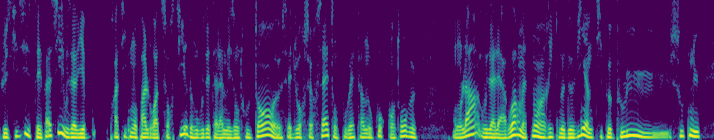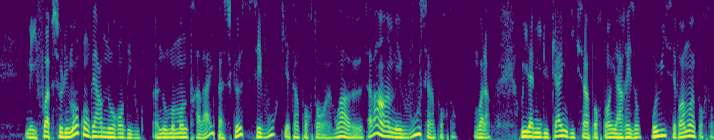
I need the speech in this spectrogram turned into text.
Jusqu'ici, c'était facile. Vous aviez pratiquement pas le droit de sortir, donc vous êtes à la maison tout le temps, 7 euh, jours sur 7, on pouvait faire nos cours quand on veut. Bon là, vous allez avoir maintenant un rythme de vie un petit peu plus soutenu. Mais il faut absolument qu'on garde nos rendez-vous, hein, nos moments de travail, parce que c'est vous qui êtes important. Hein. Moi, euh, ça va, mais vous, c'est important. Voilà. Oui, l'ami Lucas, il me dit que c'est important. Il a raison. Oui, oui, c'est vraiment important.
